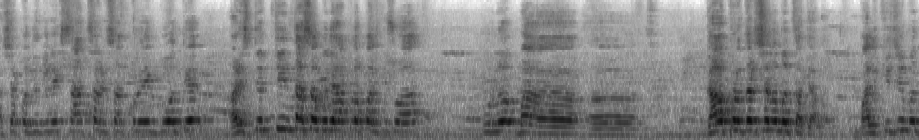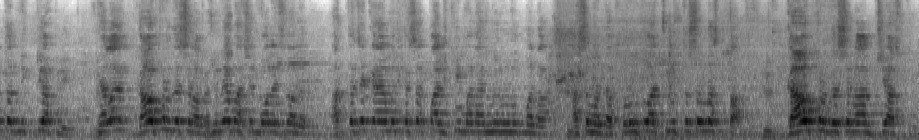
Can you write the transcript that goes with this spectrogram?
अशा पद्धतीने एक सात साडेसात पर्यंत एक दोन ते अडीच ते तीन तासामध्ये आपला पालखी सोहळा पूर्ण गाव प्रदर्शन म्हणतात त्याला. पालखी जी म्हणतात निघते आपली त्याला गाव प्रदर्शन जुन्या भाषेत बोलायचं झालं आत्ताच्या काळामध्ये कसं पालखी म्हणा मिरवणूक म्हणा असं म्हणतात. परंतु ऍक्च्युली तसं नसतं. गाव प्रदर्शन आमची असते.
